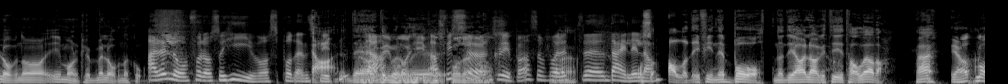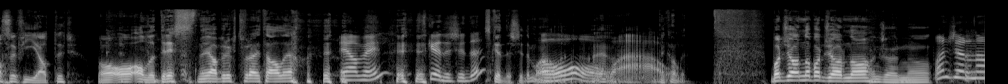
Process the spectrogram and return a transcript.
Loven og, i Morgenklubben med Loven og Co. Er det lov for oss å hive oss på den Ja, skryten? det- ja. vi må hive ja, oss fy på den, søren altså. klypa. Så for et uh, deilig Og så alle de fine båtene de har laget i Italia, da. Hæ? Jeg har hatt masse Fiater. Og, og alle dressene jeg har brukt fra Italia. Ja vel? Skreddersydde? Skreddersydde må jeg ha. Ja, ja. wow. Det kan de. Buongiorno, buongiorno. Buongiorno. Buongiorno.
